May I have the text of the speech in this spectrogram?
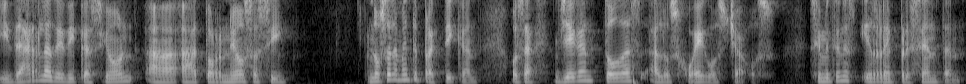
y dar la dedicación a, torneos así. No solamente practican, o sea, llegan todas a los juegos, chavos. ¿Sí me entiendes? Y representan.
